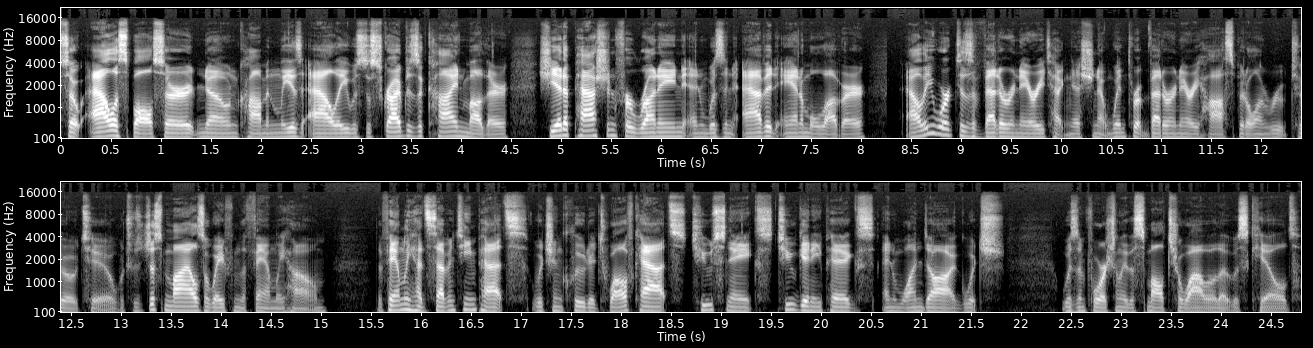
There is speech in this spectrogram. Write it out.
So, Alice Balcer, known commonly as Allie, was described as a kind mother. She had a passion for running and was an avid animal lover. Allie worked as a veterinary technician at Winthrop Veterinary Hospital on Route 202, which was just miles away from the family home. The family had 17 pets, which included 12 cats, two snakes, two guinea pigs, and one dog, which was unfortunately the small chihuahua that was killed.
